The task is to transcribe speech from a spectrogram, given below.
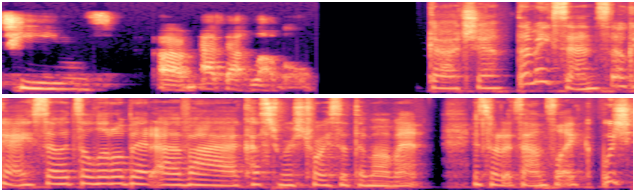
teams um, at that level. Gotcha. That makes sense. Okay, so it's a little bit of a customer's choice at the moment. Is what it sounds like, which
